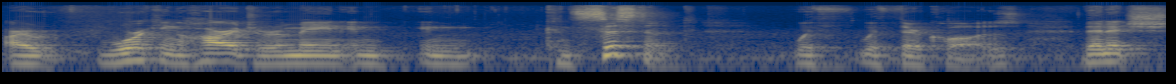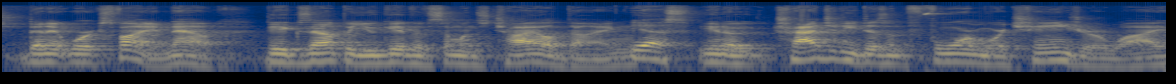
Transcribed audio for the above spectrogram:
are working hard to remain in, in consistent with with their cause. Then it sh- then it works fine. Now, the example you give of someone's child dying, Yes. you know, tragedy doesn't form or change your why.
